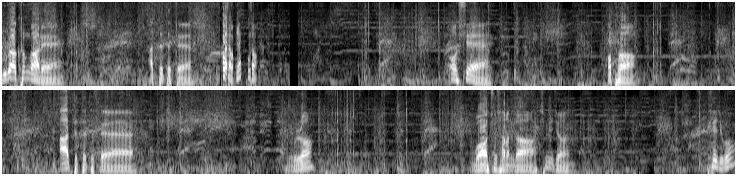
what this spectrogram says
누가 그런 거 하래? 아뜨뜨뜨. 어, 쉣. 어퍼. 아, 뜨뜨뜨뜨. 몰라? 와, 저 잘한다. 심리전. 피해주고.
